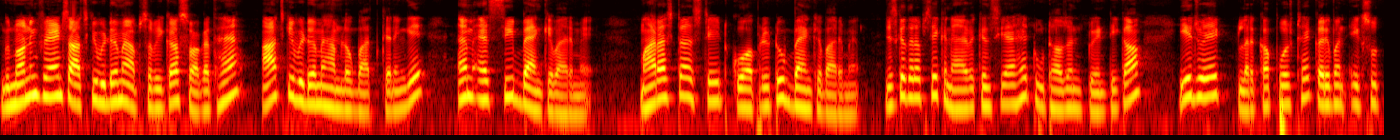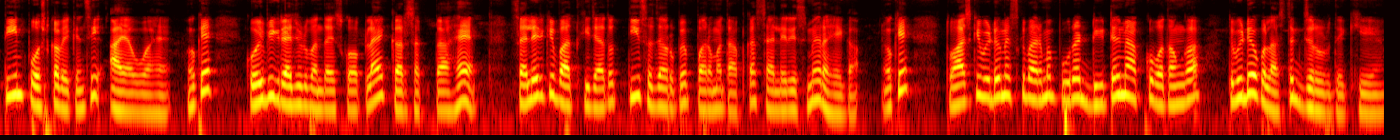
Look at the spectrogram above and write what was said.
गुड मॉर्निंग फ्रेंड्स आज की वीडियो में आप सभी का स्वागत है। आज की वीडियो में हम लोग बात करेंगे एमएससी बैंक के बारे में, महाराष्ट्र स्टेट कोऑपरेटिव बैंक के बारे में, जिसके तरफ़ से एक नया वैकेंसी आया है 2020 का। ये जो एक क्लर्क का पोस्ट है, करीबन 103 पोस्ट का वैकेंसी आया हुआ है ओके कोई भी ग्रेजुएट बंदा इसको अप्लाई कर सकता है। सैलरी की बात की जाए तो तीस हज़ार रुपये पर मंथ आपका सैलरी इसमें रहेगा ओके तो आज की वीडियो में इसके बारे में पूरा डिटेल में आपको बताऊँगा। तो वीडियो को लास्ट तक ज़रूर देखिए।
